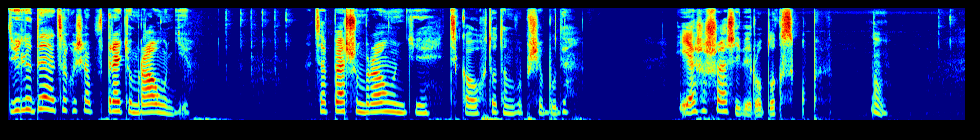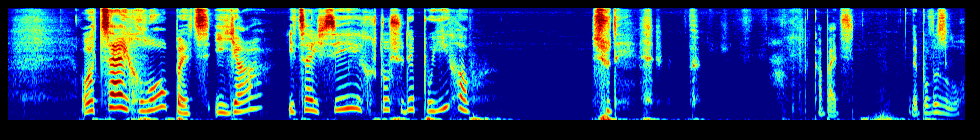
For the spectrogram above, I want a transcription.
Дві людини це хоча б в третьому раунді. Це в першому раунді. Цікаво, хто там взагалі буде. І я ще що я собі Roblox купив. Ну. Оцей хлопець і я, і цей всі, хто сюди поїхав. Сюди. Капець. Не повезло.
